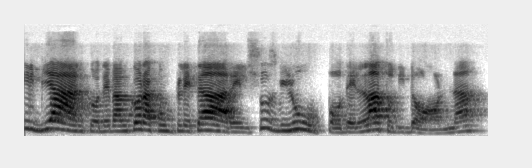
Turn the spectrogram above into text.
Il bianco deve ancora completare il suo sviluppo del lato di donna.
